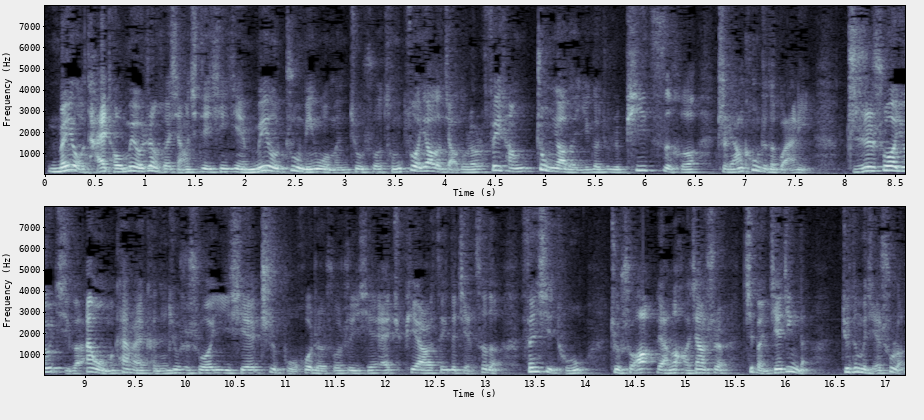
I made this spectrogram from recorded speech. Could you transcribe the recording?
没有抬头，没有任何详细的信息，没有注明我们就是说从做药的角度来说非常重要的一个就是批次和质量控制的管理，只是说有几个按我们看来可能就是说一些质谱或者说是一些 HPLC 的检测的分析图，就说啊两个好像是基本接近的，就这么结束了，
